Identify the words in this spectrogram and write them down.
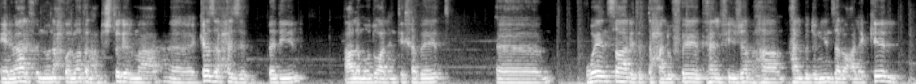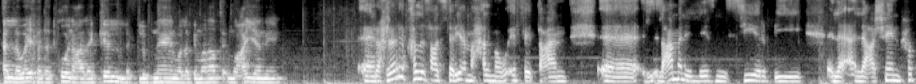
يعني بعرف إنه نحو الوطن عم تشتغل مع آه، كذا حزب بديل على موضوع الانتخابات. آه، وين صارت التحالفات؟ هل في جبهة؟ هل بدهم ينزلوا على كل؟ اللوائح بدها تكون على كل لبنان ولا بمناطق معينة؟ آه رح جرب خلص على السريع محل ما وقفت عن آه العمل اللي لازم يصير ب عشان نحط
